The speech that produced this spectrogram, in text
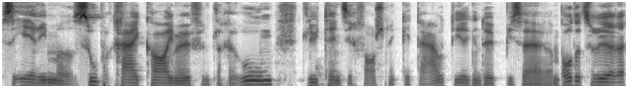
sehr immer Sauberkeit gehabt im öffentlichen Raum. Die Leute haben sich fast nicht getraut, irgendetwas äh, am Boden zu rühren.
